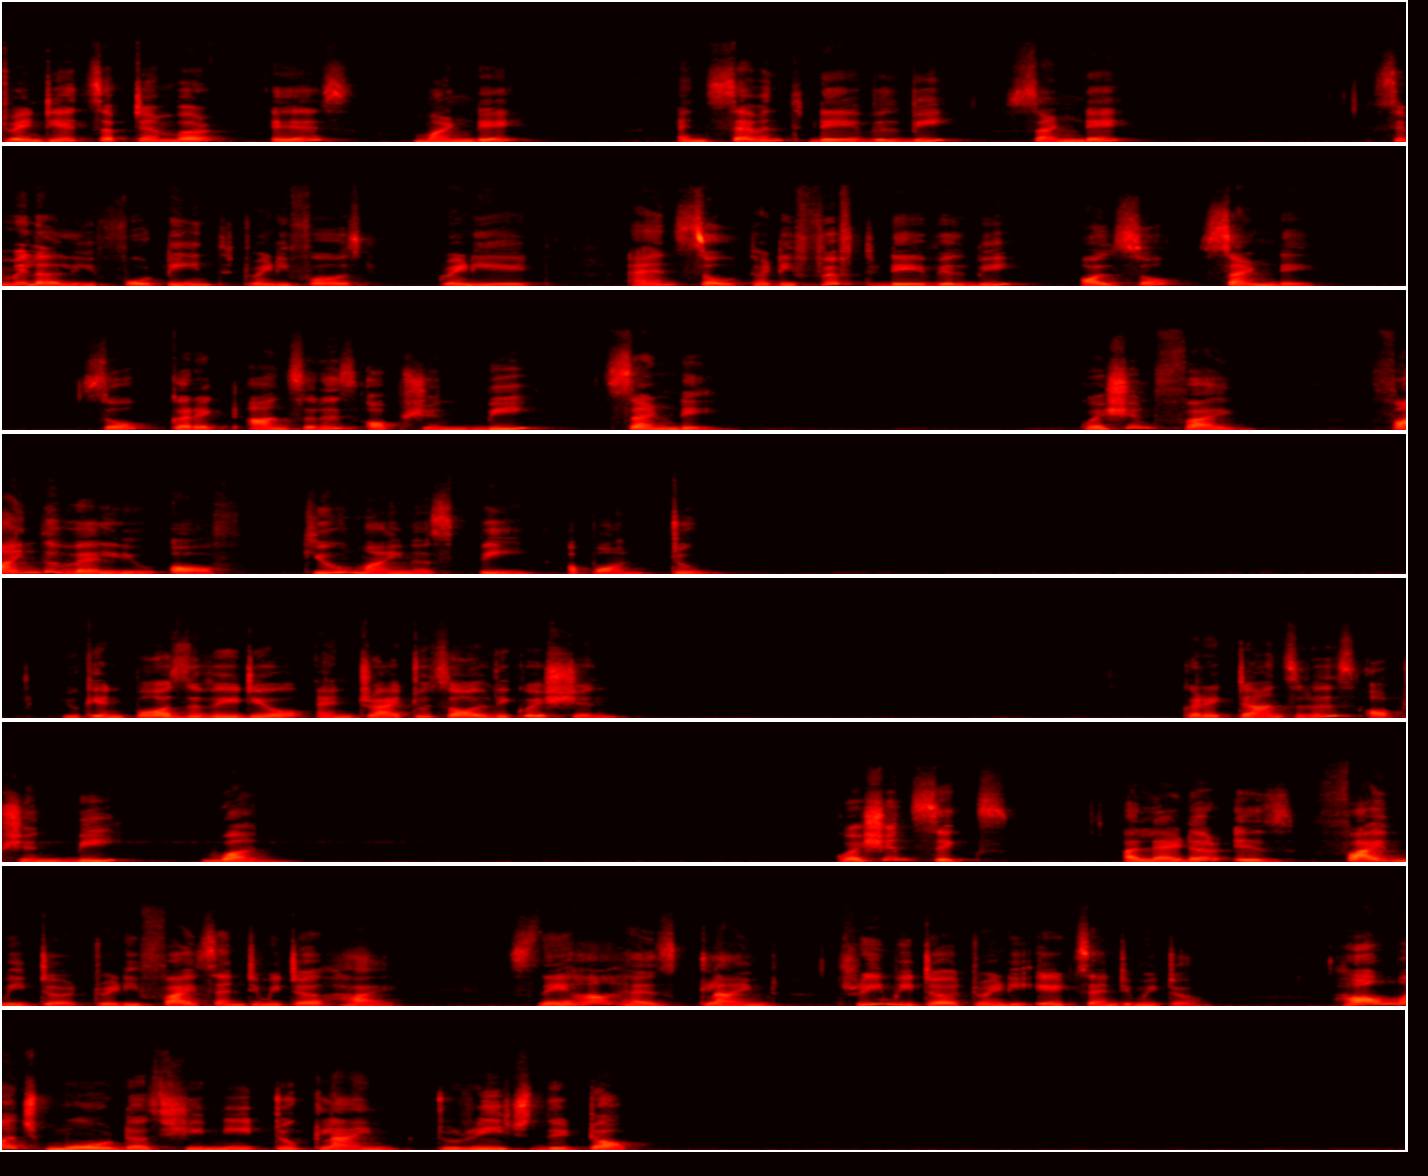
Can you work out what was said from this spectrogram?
20th September is Monday and 7th day will be Sunday. Similarly, 14th, 21st, 28th and so 35th day will be also Sunday. So, correct answer is option B, Sunday. Question 5. Find the value of q minus p upon 2. You can pause the video and try to solve the question. Correct answer is option B 1. Question 6. A ladder is 5 meter 25 centimeter high. Sneha has climbed 3 meter 28 centimeter. How much more does she need to climb to reach the top?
